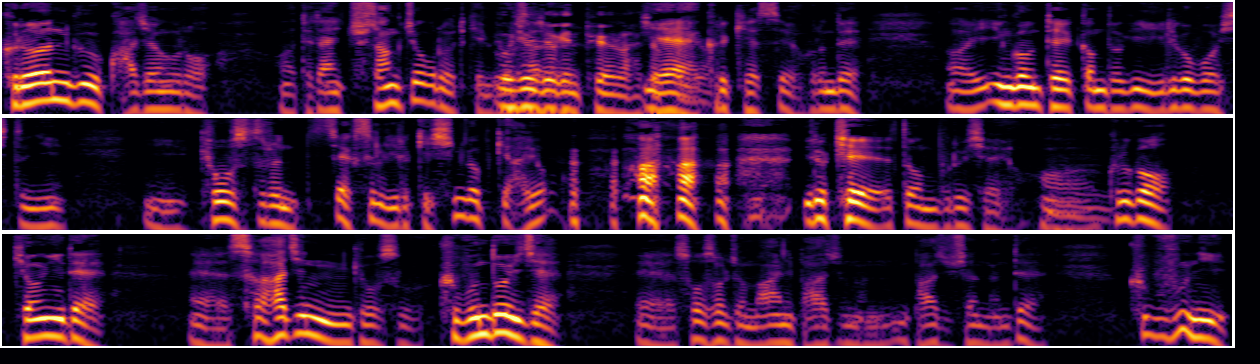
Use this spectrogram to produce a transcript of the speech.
그런 그 과정으로 어, 대단히 추상적으로 이렇게 은유적인 표현을 하셨군요. 예, 그렇게 했어요. 그런데 어, 임검택 감독이 읽어보시더니 이 교수들은 섹스를 이렇게 싱겁게 하요? 이렇게 또 물으셔요. 어, 음. 그리고 경희대 에, 서하진 교수 그분도 이제 에, 소설 좀 많이 봐주는 봐주셨는데 그분이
